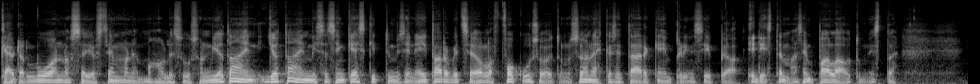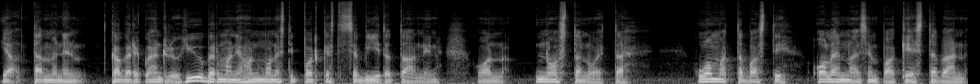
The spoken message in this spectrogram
käydä luonnossa, jos semmoinen mahdollisuus on. Jotain, jotain, missä sen keskittymisen ei tarvitse olla fokusoitunut. Se on ehkä se tärkein prinsiippi edistämään sen palautumista. Ja tämmöinen kaveri kuin Andrew Huberman, johon monesti podcastissa viitataan, niin on nostanut, että huomattavasti olennaisempaa kestävän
